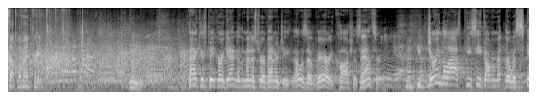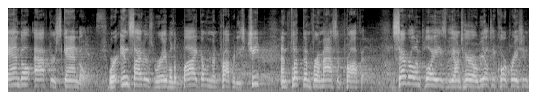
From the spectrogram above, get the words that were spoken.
Supplementary. Hmm. Thank you, Speaker. Again to the Minister of Energy. That was a very cautious answer. During the last PC government, there was scandal after scandal, where insiders were able to buy government properties cheap and flip them for a massive profit. Several employees of the Ontario Realty Corporation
